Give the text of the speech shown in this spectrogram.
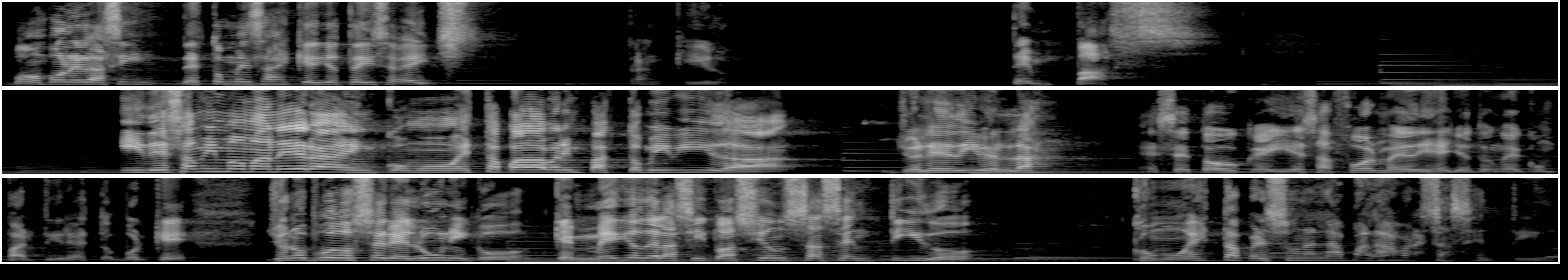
vamos a poner así, de estos mensajes que Dios te dice, hey, tranquilo, ten paz. Y de esa misma manera, en como esta palabra impactó mi vida, yo le di, ¿verdad? Ese toque y esa forma, y dije, yo tengo que compartir esto, porque yo no puedo ser el único que en medio de la situación se ha sentido como esta persona en la palabra se ha sentido.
